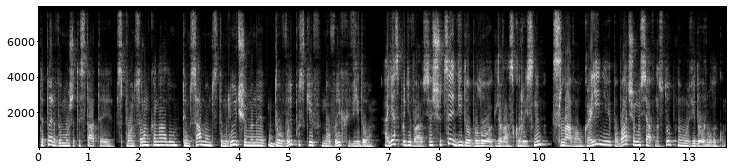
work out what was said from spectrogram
Тепер ви можете стати спонсором каналу, тим самим стимулюючи мене до випусків нових відео. А я сподіваюся, що це відео було для вас корисним. Слава Україні! Побачимося в наступному відеоролику.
